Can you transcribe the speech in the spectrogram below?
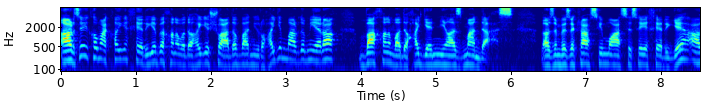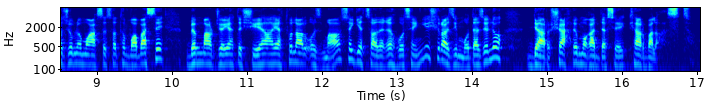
عرضه کمک های خیریه به خانواده های شهدا و نیروهای مردمی عراق و خانواده های نیازمند است. لازم به ذکر است این مؤسسه خیریه از جمله مؤسسات وابسته به مرجعیت شیعه آیت الله العظما سید صادق حسینی شیرازی معتزله در شهر مقدس کربلا است.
